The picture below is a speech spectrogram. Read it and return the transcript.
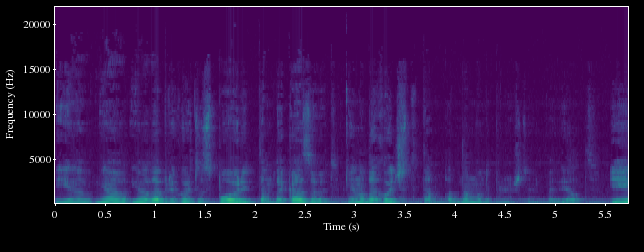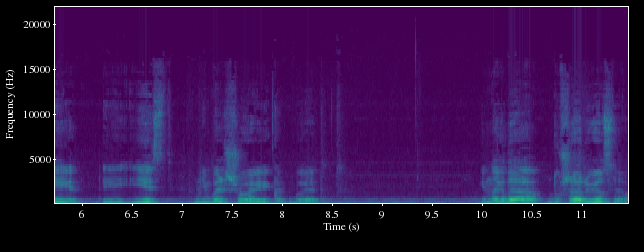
и ино- ино- иногда приходится спорить, там, доказывать. Иногда хочется там одному, например, что-нибудь поделать. И, и есть небольшой, как бы, этот... Иногда душа рвется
